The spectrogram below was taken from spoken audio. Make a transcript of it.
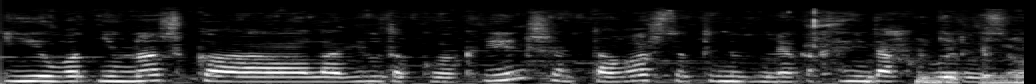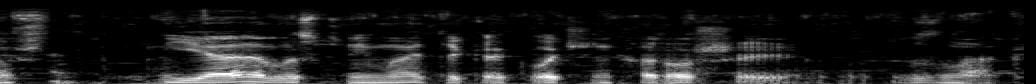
и вот немножко ловил такой кринж от того, что ты, например, как-то не так выразился. Я воспринимаю это как очень хороший знак.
